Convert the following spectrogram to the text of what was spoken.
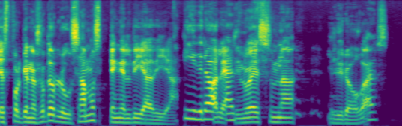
es porque nosotros lo usamos en el día a día. Y drogas. No es una... ¿Y drogas?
